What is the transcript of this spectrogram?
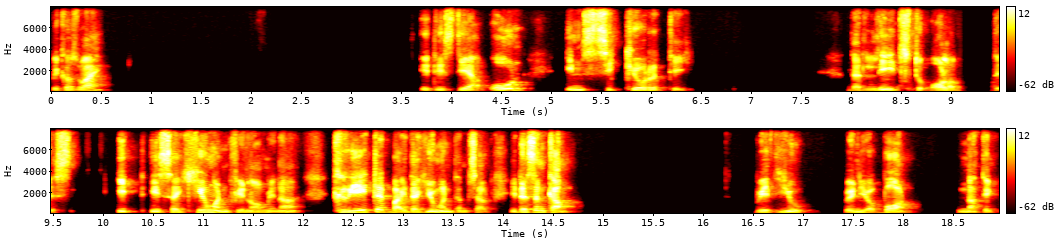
because why it is their own insecurity that mm-hmm. leads to all of this it is a human phenomena created by the human themselves. It doesn't come with you when you're born. Nothing.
